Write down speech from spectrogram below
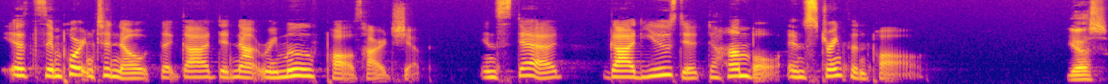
It's important to note that God did not remove Paul's hardship. Instead, God used it to humble and strengthen Paul. Yes,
